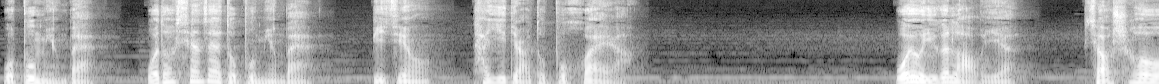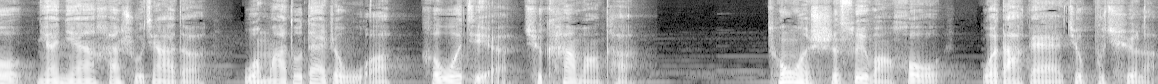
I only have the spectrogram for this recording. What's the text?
我不明白，我到现在都不明白，毕竟他一点都不坏呀。我有一个姥爷，小时候年年寒暑假的，我妈都带着我和我姐去看望他。从我十岁往后，我大概就不去了，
